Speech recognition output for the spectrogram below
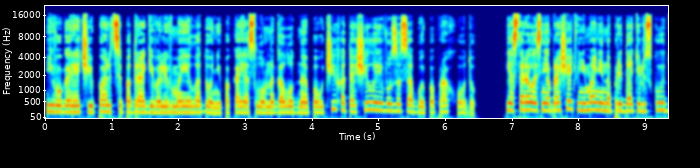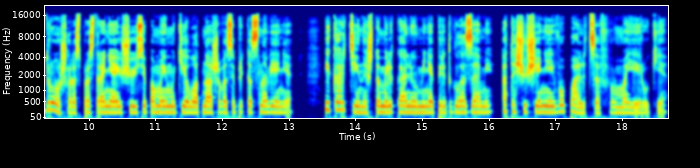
Его горячие пальцы подрагивали в моей ладони, пока я, словно голодная паучиха, тащила его за собой по проходу. Я старалась не обращать внимания на предательскую дрожь, распространяющуюся по моему телу от нашего соприкосновения, и картины, что мелькали у меня перед глазами от ощущения его пальцев в моей руке.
